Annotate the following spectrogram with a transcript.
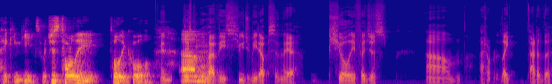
hiking geeks, which is totally totally cool. And um, people have these huge meetups in there purely for just um I don't like out of the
